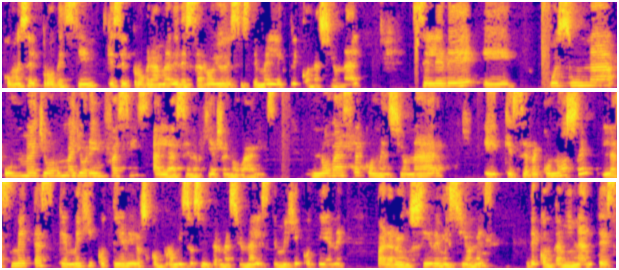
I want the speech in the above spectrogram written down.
como es el PRODECEN, que es el Programa de Desarrollo del Sistema Eléctrico Nacional, se le dé eh, pues una, un, mayor, un mayor énfasis a las energías renovables. No basta con mencionar eh, que se reconocen las metas que México tiene y los compromisos internacionales que México tiene para reducir emisiones de contaminantes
